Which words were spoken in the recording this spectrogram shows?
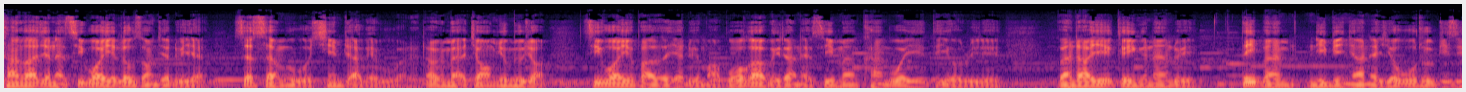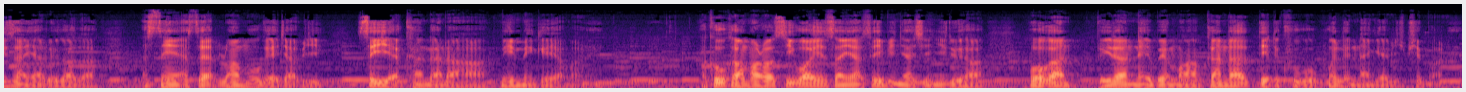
ခံစားချက်နဲ့စီးပွားရေးလှုပ်ဆောင်ချက်တွေရဲ့ ဆက်ဆက်မှုကိုရှင်းပြခဲ့ပူပါတယ်ဒါပေမဲ့အကြောင်းမျိုးမျိုးကြောင့်စီးပွားရေးဘာသာရပ်တွေမှာဘောဂဗေဒနဲ့စီမံခန့်ခွဲရေး theory တွေဗန္ဒာရေးကိန်းကနန်းတွေသိပ္ပံနည်းပညာနဲ့ရုပ်ဝတ္ထုပစ္စည်းဆိုင်ရာတွေကသာအစဉ်အဆက်လွှမ်းမိုးခဲ့ကြပြီးစိတ်ရအခန်းကဏ္ဍဟာမေးမိန်ခဲ့ရပါတယ်အခုခါမှာတော့စီးပွားရေးဆိုင်ရာစိတ်ပညာရှင်ကြီးတွေဟာဘောဂဗေဒနယ်ပယ်မှာကန္တာတစ်တစ်ခုကိုဖွင့်လှစ်နိုင်ခဲ့ပြီဖြစ်ပါတယ်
